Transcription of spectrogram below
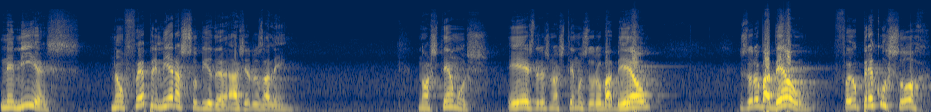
Neemias não foi a primeira subida a Jerusalém. Nós temos Esdras, nós temos Zorobabel. Zorobabel foi o precursor.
